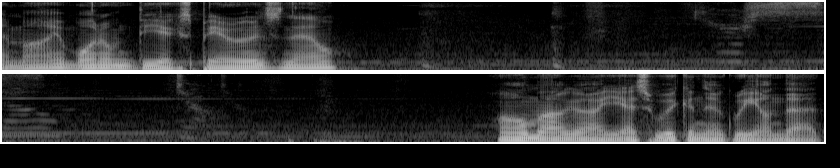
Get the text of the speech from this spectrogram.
Am I one of the experienced now? You're so dumb. Oh my god, yes, we can agree on that.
